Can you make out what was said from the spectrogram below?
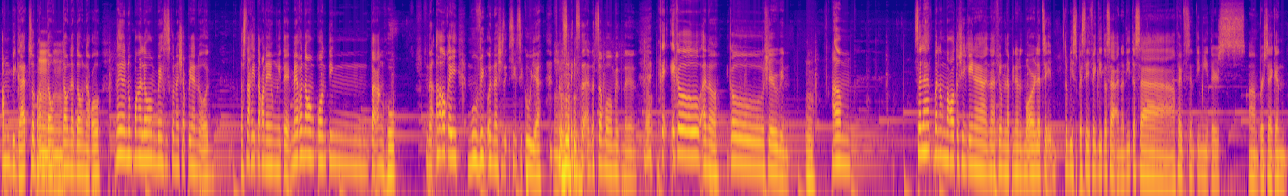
Ang bigat, sobrang down, Mhm. down na down ako. Ngayon, nung pangalawang beses ko na siya pinanood, tapos nakita ko na yung ngiti, meron akong konting parang hope na, ah, okay, moving on na si, si, si kuya Mm. sa, sa, ano, sa moment na yun. Kay- ikaw, ano, ikaw, Sherwin, Mm. um, sa lahat ba ng Makoto Shinkai na, na film na pinanood mo or let's say to be specific dito sa ano dito sa 5 centimeters um, per second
